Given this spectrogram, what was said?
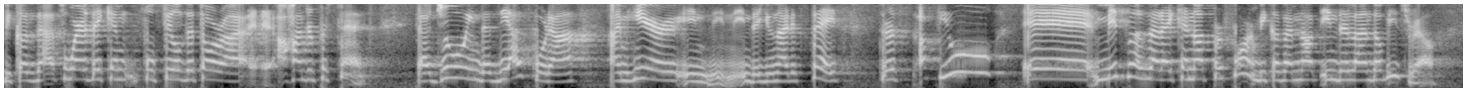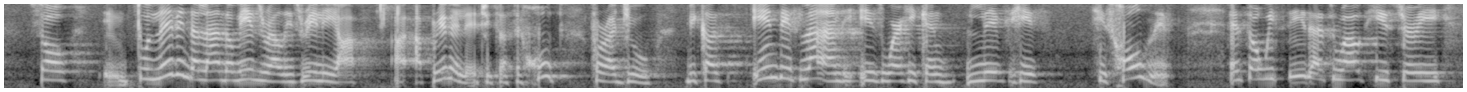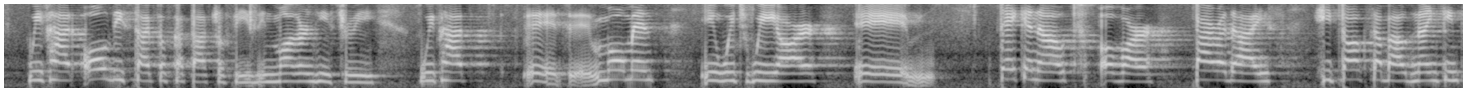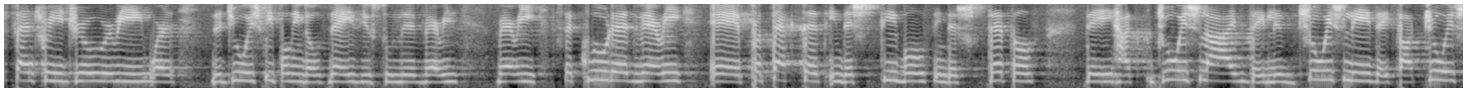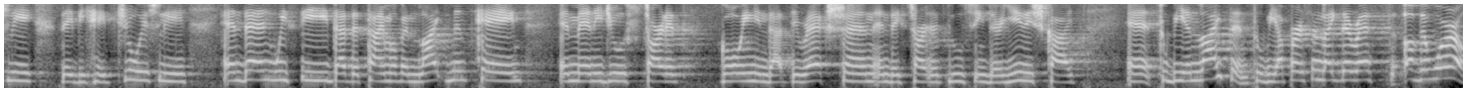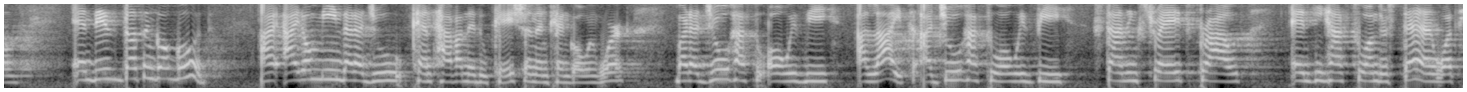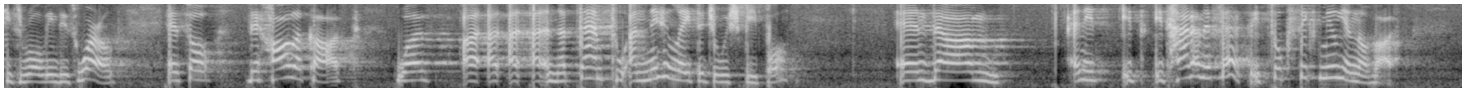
Because that's where they can fulfill the Torah 100% a Jew in the diaspora, I'm here in, in, in the United States, there's a few uh, mitzvahs that I cannot perform because I'm not in the land of Israel. So to live in the land of Israel is really a, a, a privilege. It's a sechut for a Jew because in this land is where he can live his, his wholeness. And so we see that throughout history, we've had all these types of catastrophes in modern history We've had uh, moments in which we are um, taken out of our paradise. He talks about 19th century Jewry, where the Jewish people in those days used to live very, very secluded, very uh, protected in the shtibbles, in the shtetls. They had Jewish lives, they lived Jewishly, they thought Jewishly, they behaved Jewishly. And then we see that the time of enlightenment came and many Jews started going in that direction and they started losing their Yiddishkeit uh, to be enlightened, to be a person like the rest of the world. And this doesn't go good. I, I don't mean that a Jew can't have an education and can go and work, but a Jew has to always be a light. A Jew has to always be standing straight, proud, and he has to understand what's his role in this world. And so the Holocaust was a, a, an attempt to annihilate the Jewish people. And, um, and it, it, it had an effect. It took six million of us.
